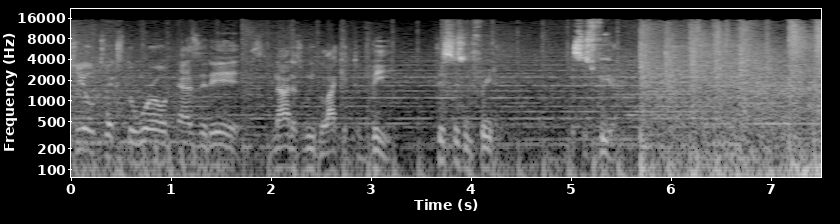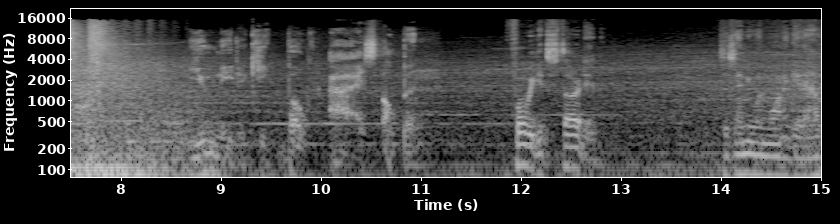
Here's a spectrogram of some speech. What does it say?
SHIELD takes the world as it is, not as we'd like it to be. This isn't freedom. This is fear. You need to keep both eyes open. Before we get started, does anyone want to get out?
